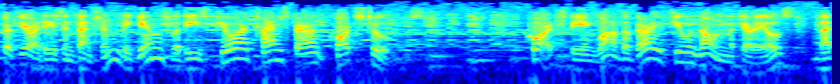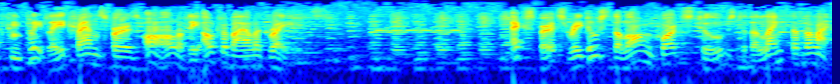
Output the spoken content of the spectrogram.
Mr. Furedi's invention begins with these pure transparent quartz tubes. Quartz being one of the very few known materials that completely transfers all of the ultraviolet rays. Experts reduce the long quartz tubes to the length of the lamp.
